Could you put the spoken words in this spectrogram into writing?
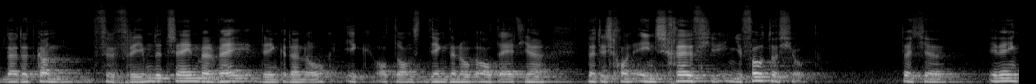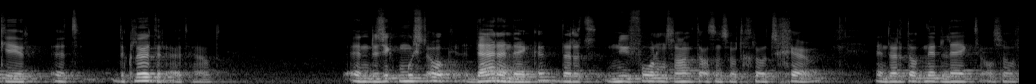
nou, dat kan vervreemdend zijn, maar wij denken dan ook, ik althans denk dan ook altijd, ja, dat is gewoon één schuifje in je Photoshop. Dat je in één keer het, de kleur eruit haalt. En dus ik moest ook daaraan denken dat het nu voor ons hangt als een soort groot scherm. En dat het ook net lijkt alsof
